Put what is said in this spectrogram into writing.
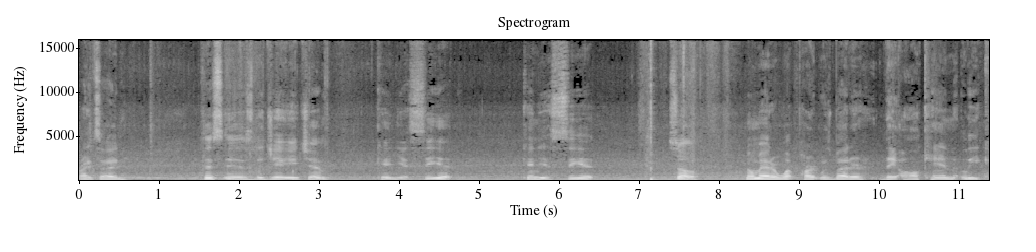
right side. This is the JHM. Can you see it? Can you see it? So, no matter what part was better, they all can leak.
